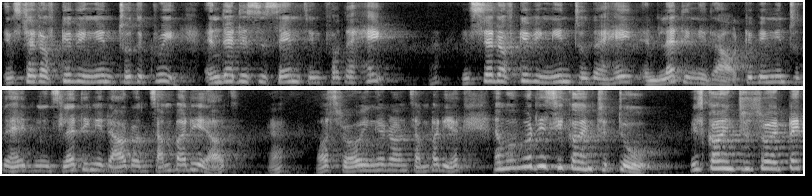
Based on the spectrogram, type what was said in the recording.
Instead of giving in to the greed. And that is the same thing for the hate. Instead of giving in to the hate and letting it out, giving in to the hate means letting it out on somebody else, yeah? or throwing it on somebody else. And what is he going to do? He's going to throw it back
